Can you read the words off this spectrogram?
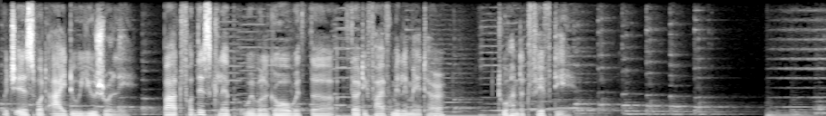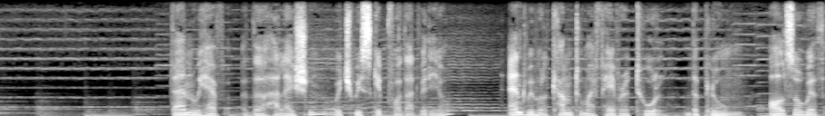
which is what I do usually. But for this clip we will go with the 35mm 250. Then we have the halation, which we skip for that video. And we will come to my favorite tool, the bloom. Also with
